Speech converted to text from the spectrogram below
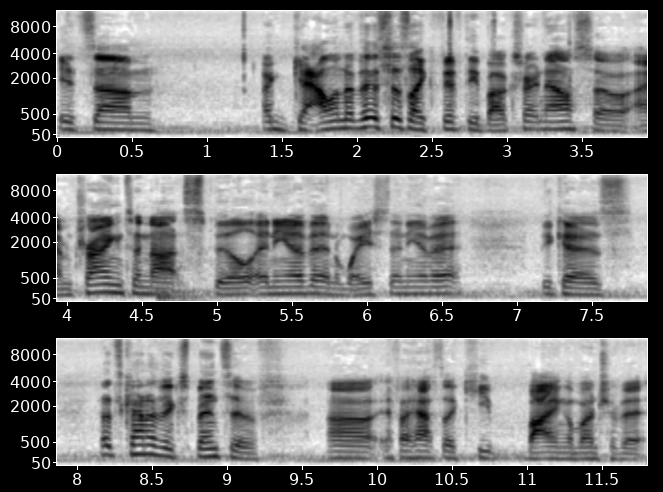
It's um, a gallon of this is like 50 bucks right now, so I'm trying to not spill any of it and waste any of it because that's kind of expensive uh, if I have to keep buying a bunch of it.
